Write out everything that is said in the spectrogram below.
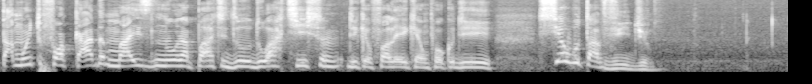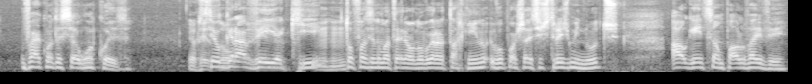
tá muito focada mais no- na parte do, do artista, de que eu falei, que é um pouco de. Se eu botar vídeo, vai acontecer alguma coisa. Eu Se eu gravei ali, né? aqui, tô fazendo material novo, a galera tá rindo, eu vou postar esses três minutos, alguém de São Paulo vai ver.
